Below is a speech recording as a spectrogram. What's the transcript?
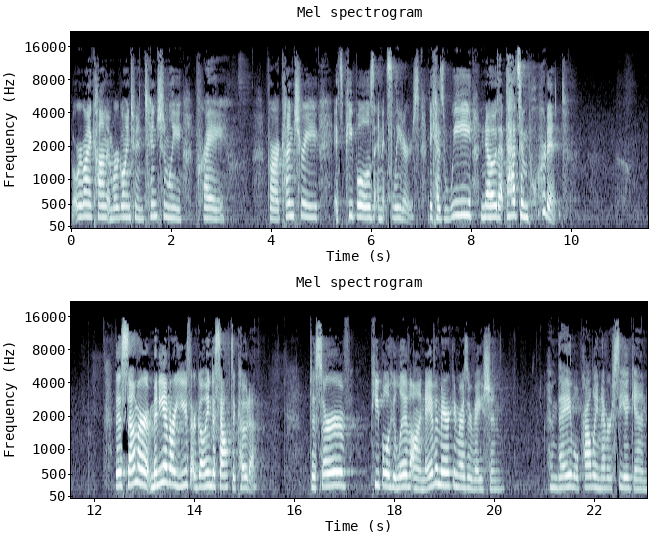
But we're going to come and we're going to intentionally pray for our country, its peoples, and its leaders because we know that that's important. This summer, many of our youth are going to South Dakota to serve people who live on Native American reservation whom they will probably never see again.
